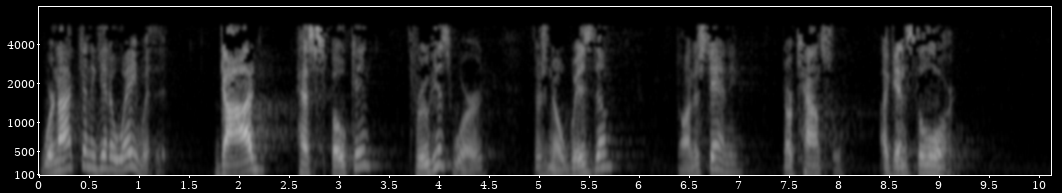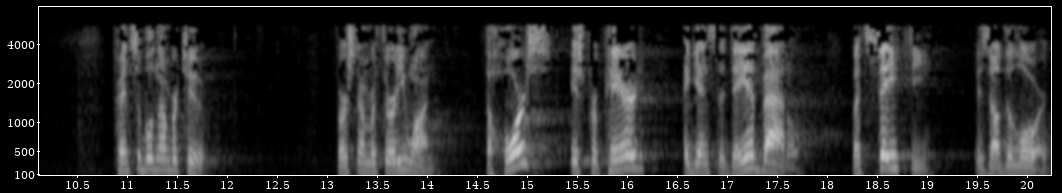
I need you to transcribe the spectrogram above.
we're not going to get away with it. God has spoken through His Word there's no wisdom, no understanding, nor counsel against the Lord. Principle number two, verse number 31. The horse is prepared against the day of battle, but safety is of the Lord.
